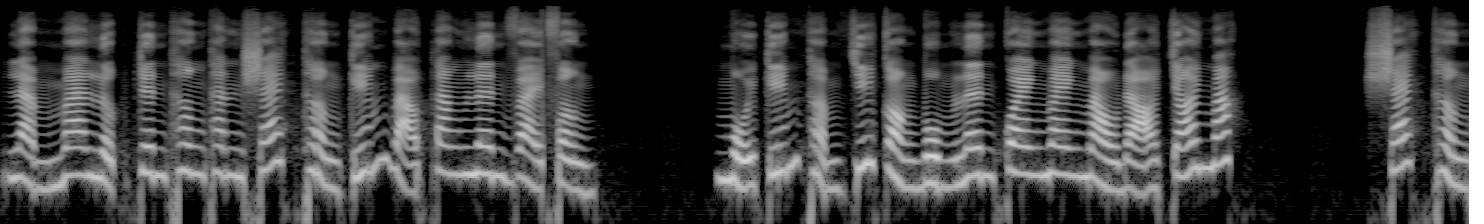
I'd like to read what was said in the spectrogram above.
làm ma lực trên thân thanh sát thần kiếm bạo tăng lên vài phần. Mũi kiếm thậm chí còn bùng lên quang mang màu đỏ chói mắt. Sát thần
